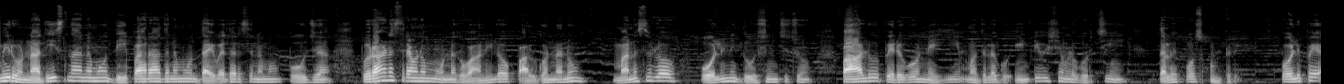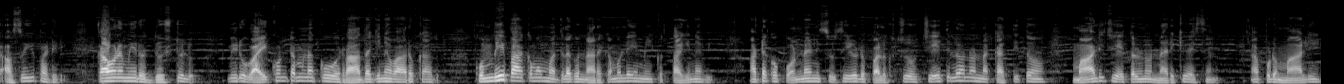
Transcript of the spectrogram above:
మీరు నదీ స్నానము దీపారాధనము దైవ దర్శనము పూజ పురాణ శ్రవణము ఉన్న వాణిలో పాల్గొన్నను. మనసులో పోలిని దూషించుచు పాలు పెరుగు నెయ్యి మొదలగు ఇంటి విషయముల గురించి తలపోసుకుంటుంది పోలిపై అసూయపడిరి. కావున మీరు దుష్టులు. మీరు వైకుంఠమునకు రాదగిన వారు కాదు. కుంభీపాకము మొదలగు నరకములే మీకు తగినవి. అటకు పొండని సుశీలుడు పలుకుచూ చేతిలోనున్న కత్తితో మాలి చేతులను నరికివేశాను అప్పుడు మాలి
